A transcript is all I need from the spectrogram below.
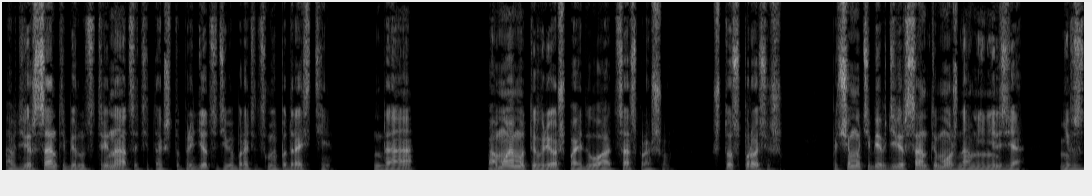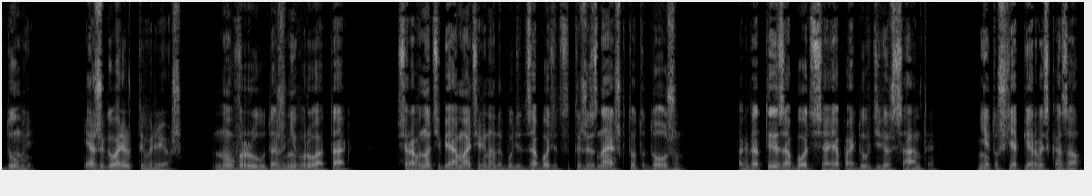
А в диверсанты берут с тринадцати, так что придется тебе, братец мой, подрасти». «Да». «По-моему, ты врешь. Пойду у отца спрошу». «Что спросишь?» Почему тебе в диверсанты можно, а мне нельзя? Не вздумай. Я же говорю, ты врешь. Ну, вру, даже не вру, а так. Все равно тебе о матери надо будет заботиться. Ты же знаешь, кто-то должен. Тогда ты заботься, а я пойду в диверсанты. Нет уж, я первый сказал.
